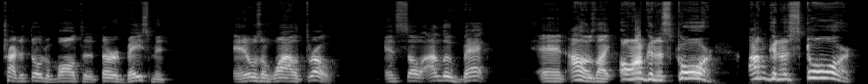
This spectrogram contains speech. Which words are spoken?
tried to throw the ball to the third baseman, and it was a wild throw. And so I looked back, and I was like, "Oh, I'm gonna score! I'm gonna score!"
